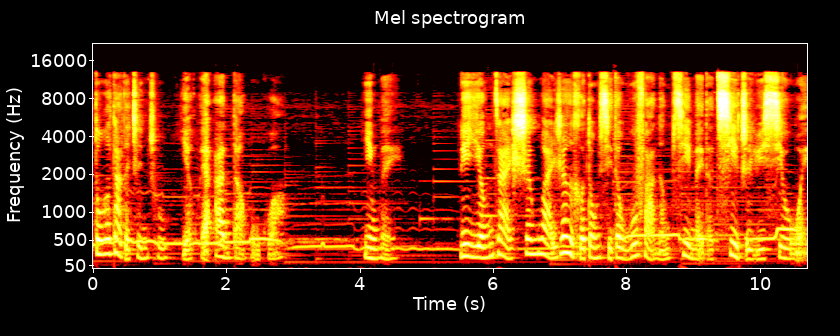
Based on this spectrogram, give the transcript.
多大的珍珠也会黯淡无光。因为，你赢在身外任何东西都无法能媲美的气质与修为。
